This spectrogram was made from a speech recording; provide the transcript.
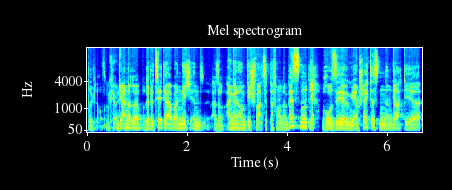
durchlaufen. Okay, und die andere reduziert ihr aber nicht in, also angenommen, die schwarze performt am besten, Ja. Rosé irgendwie am schlechtesten, dann Ja. sagt ihr,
